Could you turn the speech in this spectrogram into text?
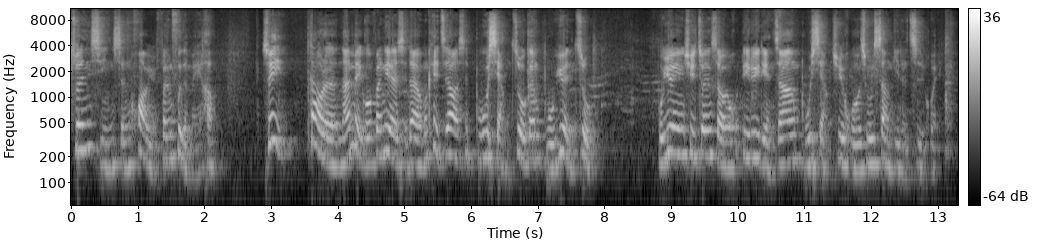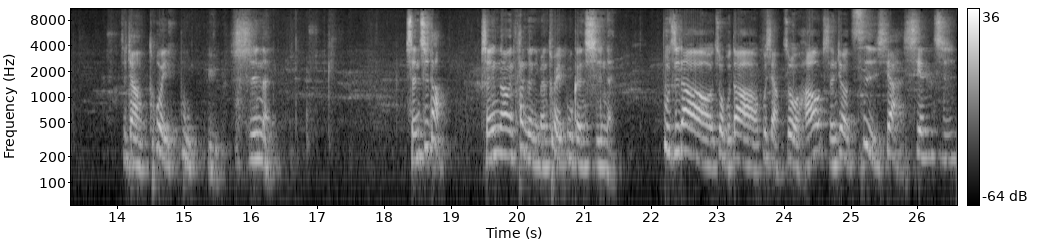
遵行神话语吩咐的美好。所以到了南北国分裂的时代，我们可以知道是不想做跟不愿做。不愿意去遵守律例典章，不想去活出上帝的智慧，这叫退步与失能。神知道，神然后看着你们退步跟失能，不知道做不到，不想做好，神就赐下先知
